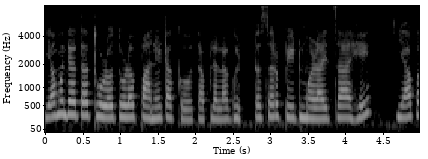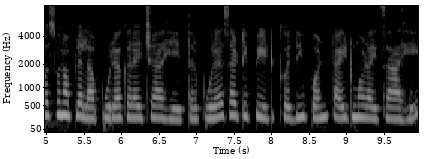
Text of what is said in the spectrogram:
यामध्ये आता थोडं थोडं पाणी टाकत आपल्याला घट्टसर पीठ मळायचं आहे. यापासून आपल्याला पुऱ्या करायच्या आहे तर पुऱ्यासाठी पीठ कधी पण टाईट मळायचं आहे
